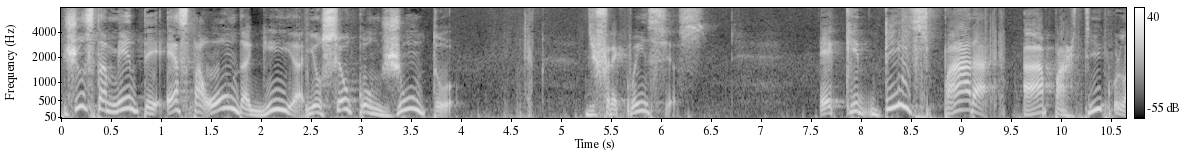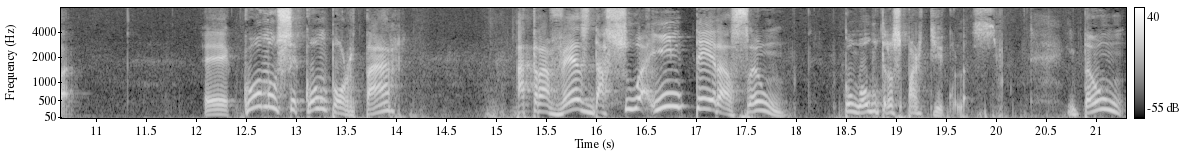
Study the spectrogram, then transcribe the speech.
justamente esta onda guia e o seu conjunto de frequências é que diz para a partícula é, como se comportar através da sua interação com outras partículas. Então,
